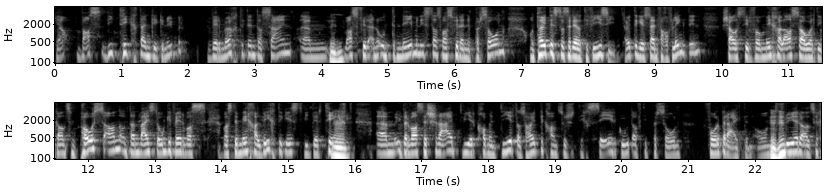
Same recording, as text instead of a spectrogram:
ja, was, wie tickt dein Gegenüber, Wer möchte denn das sein? Ähm, mhm. Was für ein Unternehmen ist das? Was für eine Person? Und heute ist das relativ easy. Heute gehst du einfach auf LinkedIn, schaust dir von Michael Assauer die ganzen Posts an und dann weißt du ungefähr, was, was dem Michael wichtig ist, wie der tickt, mhm. ähm, über was er schreibt, wie er kommentiert. Also heute kannst du dich sehr gut auf die Person vorbereiten. Und mhm. früher, als ich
